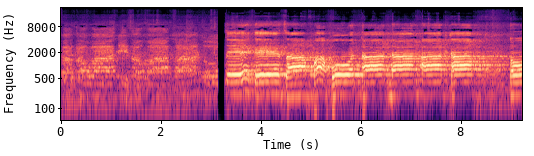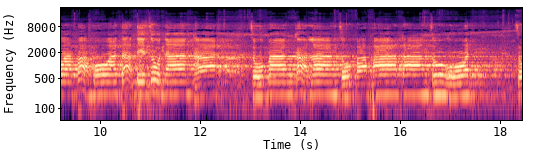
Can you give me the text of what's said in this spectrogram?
ภะคะวาติสวาคาโตเสเกสัมพะพุทธ สุมังคลังสุปภาตังสุอุดสุ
